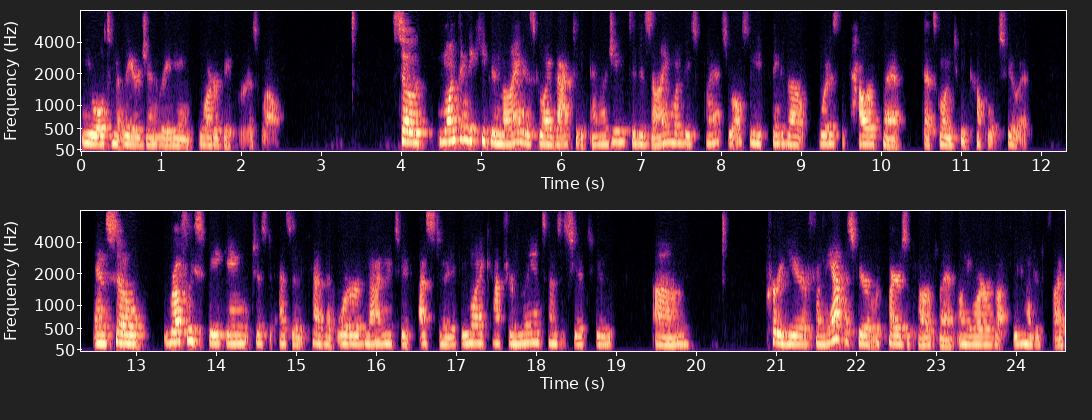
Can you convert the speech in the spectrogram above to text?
you ultimately are generating water vapor as well. So one thing to keep in mind is going back to the energy to design one of these plants, you also need to think about what is the power plant that's going to be coupled to it. And so roughly speaking, just as a kind of an order of magnitude estimate, if you want to capture a million tons of CO2 um, per year from the atmosphere, it requires a power plant on the order of about 300 to 500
